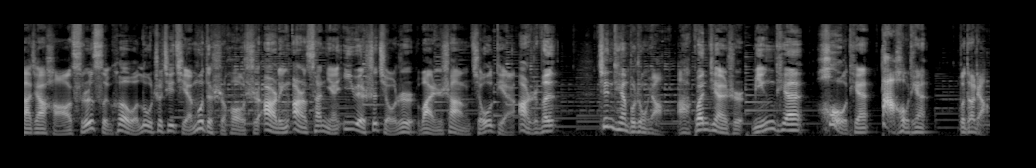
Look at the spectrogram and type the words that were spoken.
大家好，此时此刻我录这期节目的时候是二零二三年一月十九日晚上九点二十分。今天不重要啊，关键是明天、后天、大后天不得了。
